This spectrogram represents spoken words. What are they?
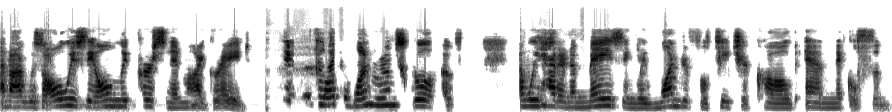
and I was always the only person in my grade. It was like a one room schoolhouse. And we had an amazingly wonderful teacher called Ann Nicholson,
